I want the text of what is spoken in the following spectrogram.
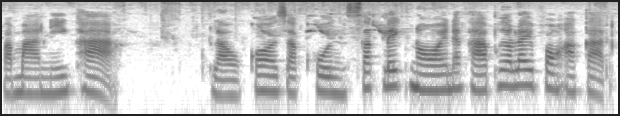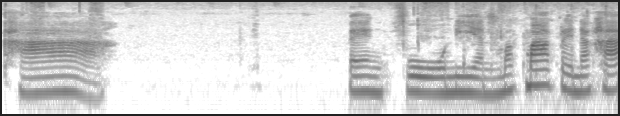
ประมาณนี้ค่ะ เราก็จะคนสักเล็กน้อยนะคะ เพื่อไล่ฟองอากาศค่ะ แป้งฟูเนียนมาก ๆ เลยนะคะ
